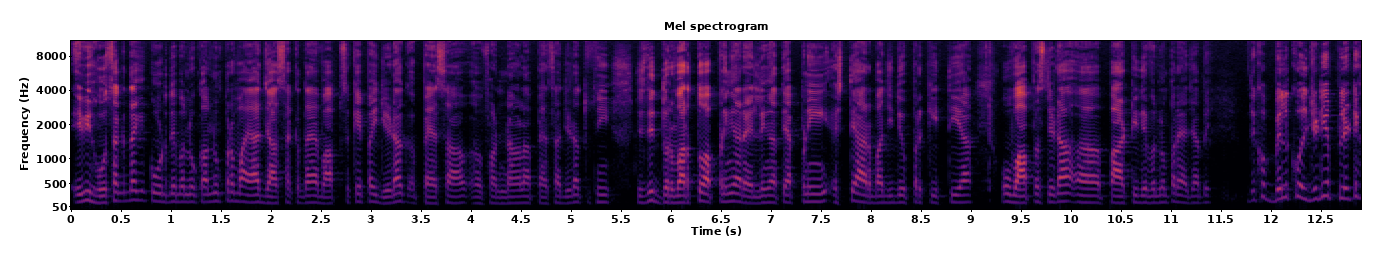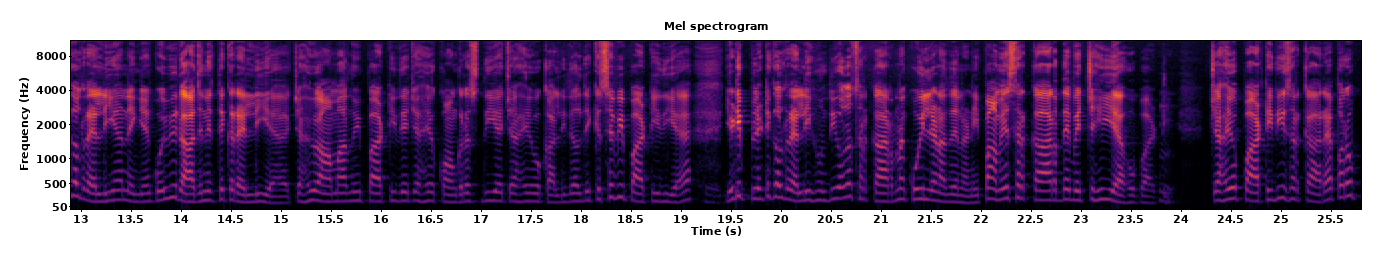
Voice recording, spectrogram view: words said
ਇਹ ਵੀ ਹੋ ਸਕਦਾ ਕਿ ਕੋਰਟ ਦੇ ਵੱਲੋਂ ਕੱਲ ਨੂੰ ਭਰਵਾਇਆ ਜਾ ਸਕਦਾ ਹੈ ਵਾਪਸ ਕਿ ਭਾਈ ਜਿਹੜਾ ਪੈਸਾ ਅ, ਫੰਡਾਂ ਵਾਲਾ ਪੈਸਾ ਜਿਹੜਾ ਤੁਸੀਂ ਜਿਸ ਦੀ ਦੁਰਵਰਤੋਂ ਆਪਣੀਆਂ ਰੈਲੀਆਂ ਤੇ ਆਪਣੀ ਇਸ਼ਤਿਹਾਰਬਾਜ਼ੀ ਦੇ ਉੱਪਰ ਕੀਤੀ ਆ ਉਹ ਵਾਪਸ ਜਿਹੜਾ ਅ, ਪਾਰਟੀ ਦੇ ਵੱਲੋਂ ਭਰਿਆ ਜਾਵੇ? ਦੇਖੋ, ਬਿਲਕੁਲ ਜਿਹੜੀਆਂ ਪੋਲੀਟੀਕਲ ਰੈਲੀਆਂ ਨੇਗੀਆਂ, ਕੋਈ ਵੀ ਰਾਜਨੀਤਿਕ ਰੈਲੀ ਹੈ, ਚਾਹੇ ਉਹ ਆਮ ਆਦਮੀ ਪਾਰਟੀ ਦੇ ਚਾਹੇ ਉਹ ਕਾਂਗਰਸ ਦੀ ਹੈ, ਚਾਹੇ ਉਹ ਅਕਾਲੀ ਦਲ ਦੀ, ਕਿਸੇ ਵੀ ਪਾਰਟੀ ਦੀ ਹੈ, ਜਿਹੜੀ ਪੋਲੀਟੀਕਲ ਰੈਲੀ ਹੁੰਦੀ ਉਹਦਾ ਸਰਕਾਰ ਨਾਲ ਕੋਈ ਲੈਣਾ ਦੇਣਾ ਨਹੀਂ ਭਾਵੇਂ ਸਰਕਾਰ ਦੇ ਵਿੱਚ ਹੀ ਹੈ ਉਹ ਪਾਰਟੀ, ਚਾਹੇ ਉਹ ਪਾਰਟੀ ਦੀ ਸਰਕਾਰ ਹੈ, ਪਰ ਉਹ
